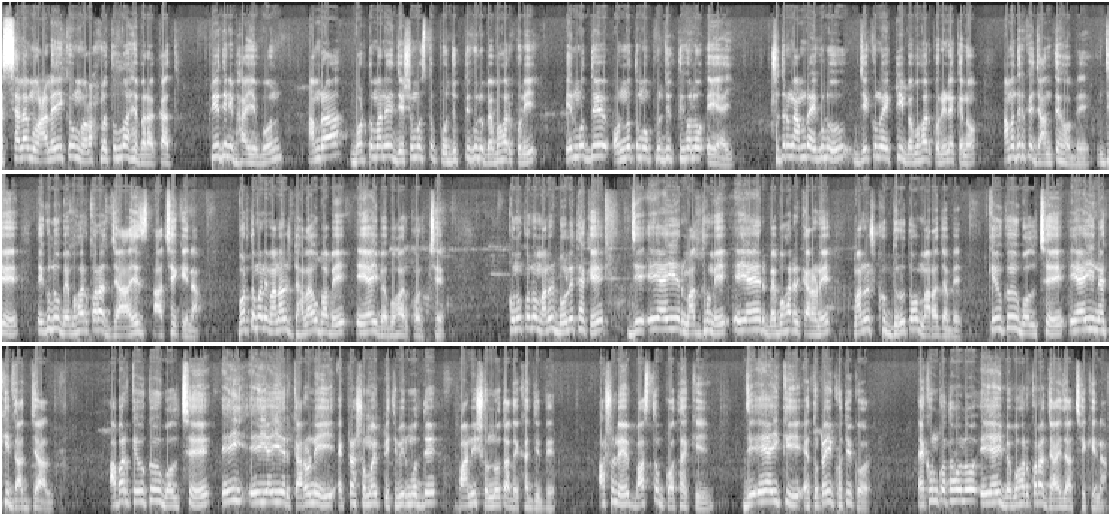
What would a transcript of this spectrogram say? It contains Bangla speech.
আসসালামু আলাইকুম রহমতুল্লাহ বারাকাত। প্রিয় দিনী ভাই বোন, আমরা বর্তমানে যে সমস্ত প্রযুক্তিগুলো ব্যবহার করি, এর মধ্যে অন্যতম প্রযুক্তি হলো এআই সুতরাং আমরা এগুলো যে কোনো একটি ব্যবহার করি না কেন, আমাদেরকে জানতে হবে যে এগুলো ব্যবহার করা জায়েজ আছে কিনা। বর্তমানে মানুষ ঢালাওভাবে এআই ব্যবহার করছে। কোনো কোনো মানুষ বলে থাকে যে এআই এর মাধ্যমে এআই এর ব্যবহারের কারণে মানুষ খুব দ্রুত মারা যাবে। কেউ কেউ বলছে এআই নাকি দাজ্জাল। আবার কেউ কেউ বলছে এই এআই এর কারণেই একটা সময় পৃথিবীর মধ্যে পানি শূন্যতা দেখা দিবে। আসলে বাস্তব কথা কি? যে এআই কি এতটাই ক্ষতিকর? এখন কথা হলো এআই ব্যবহার করা যায় যাচ্ছে কিনা?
